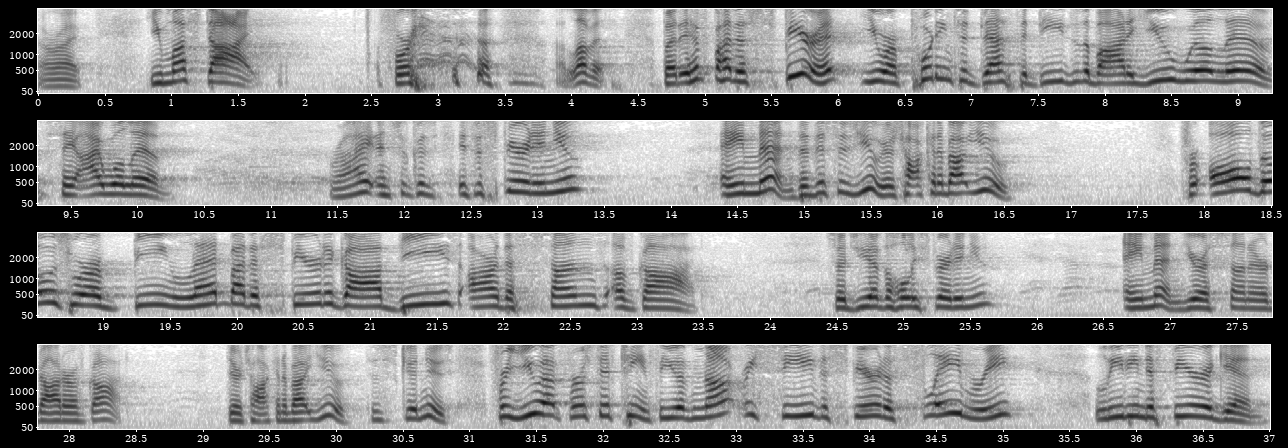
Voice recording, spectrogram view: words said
All right. You must die for, I love it. But if by the Spirit you are putting to death the deeds of the body, you will live. Say, I will live. Right? And so, because is the Spirit in you? Amen. Then this is you. They're talking about you. For all those who are being led by the Spirit of God, these are the sons of God. So, do you have the Holy Spirit in you? Amen. You're a son or a daughter of God. They're talking about you. This is good news. For you have, verse 15, for you have not received a spirit of slavery leading to fear again,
